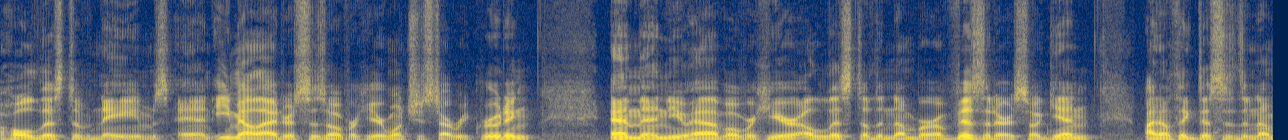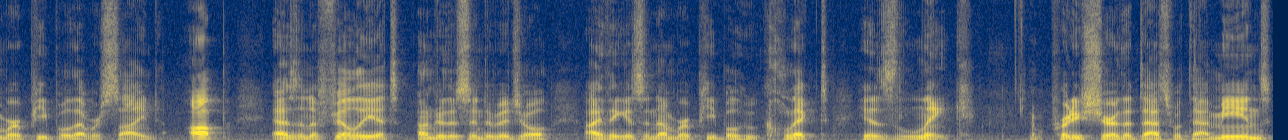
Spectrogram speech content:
a whole list of names and email addresses over here once you start recruiting. And then you have over here a list of the number of visitors. So again, I don't think this is the number of people that were signed up as an affiliate under this individual. I think it's the number of people who clicked his link. I'm pretty sure that that's what that means.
